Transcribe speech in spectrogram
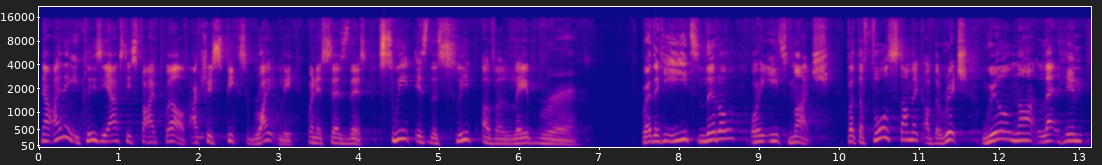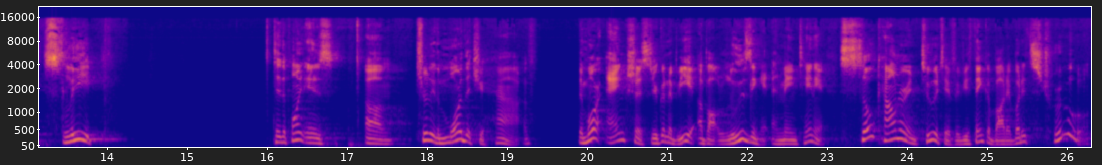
Now, I think Ecclesiastes 5:12 actually speaks rightly when it says this, "Sweet is the sleep of a laborer, whether he eats little or he eats much, but the full stomach of the rich will not let him sleep." See, the point is, um, truly, the more that you have, the more anxious you're going to be about losing it and maintaining it. So counterintuitive if you think about it, but it's true.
